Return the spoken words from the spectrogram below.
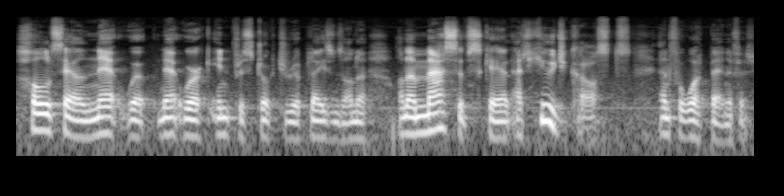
wholesale network, network infrastructure replacements on a, on a massive scale at huge costs and for what benefit.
